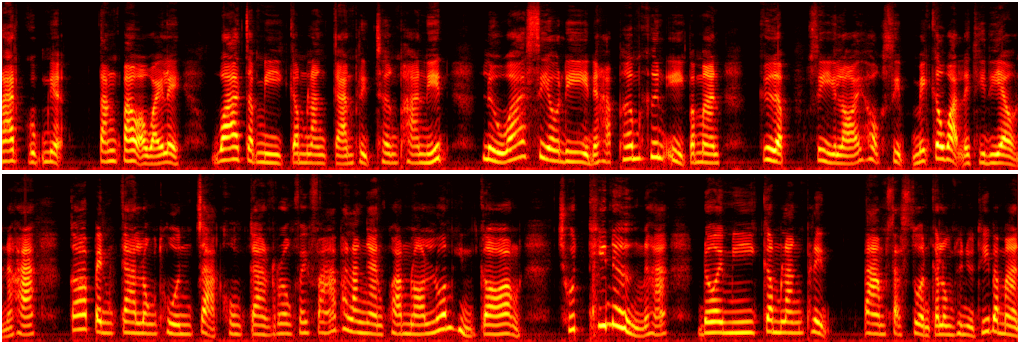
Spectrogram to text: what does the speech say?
ราชกรุ๊ปเนี่ยตั้งเป้าเอาไว้เลย ว่าจะมีกำลังการผลิตเชิงพาณิชย์ หรือว่า COD นะคะเพิ่มขึ้นอีกประมาณ เกือบ 460 เมกะวัตต์เลยทีเดียวนะคะ ก็เป็นการลงทุนจากโครงการโรงไฟฟ้าพลังงานความร้อนร่วมหินกอง ชุดที่1นนะคะ โดยมีกำลังผลิตตามสัดส่วนการลงทุนอยู่ที่ประมาณ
